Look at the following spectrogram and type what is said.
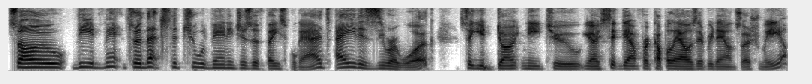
So the advan- so that's the two advantages of Facebook ads. A, there's zero work, so you don't need to, you know, sit down for a couple hours every day on social media.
